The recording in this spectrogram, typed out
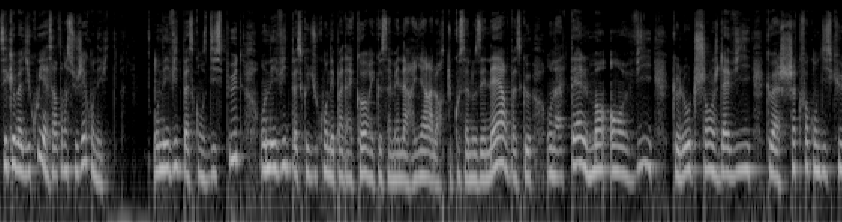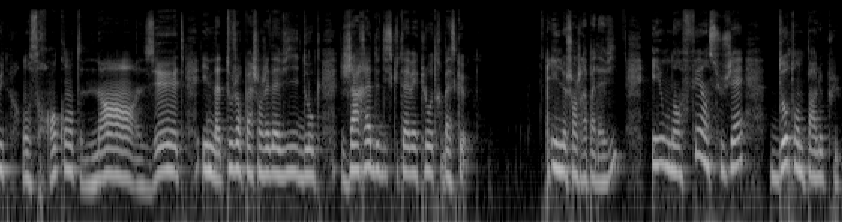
c'est que bah du coup, il y a certains sujets qu'on évite. On évite parce qu'on se dispute, on évite parce que du coup on n'est pas d'accord et que ça mène à rien, alors du coup ça nous énerve parce que on a tellement envie que l'autre change d'avis que à chaque fois qu'on discute, on se rend compte non, zut, il n'a toujours pas changé d'avis, donc j'arrête de discuter avec l'autre parce que il ne changera pas d'avis, et on en fait un sujet dont on ne parle plus.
